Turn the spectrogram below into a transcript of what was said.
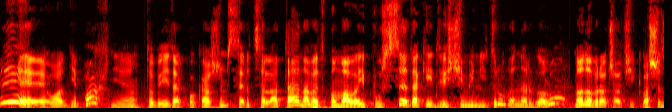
Nie, ładnie pachnie. Tobie i tak po każdym serce lata, nawet po małej puszce, takiej 200 ml energolu? No dobra, czacik, wasze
